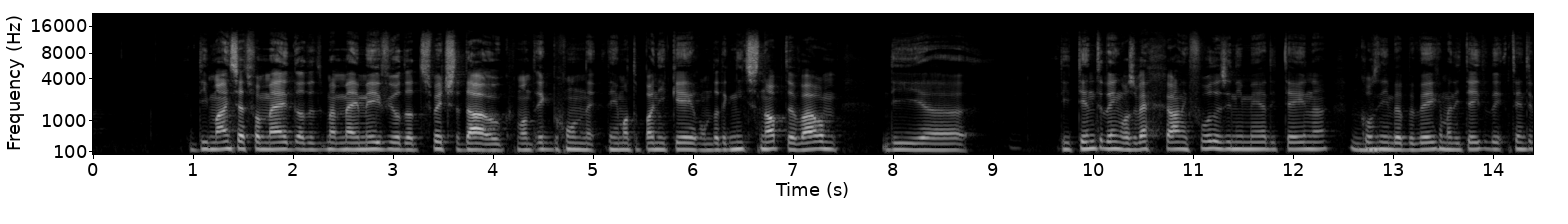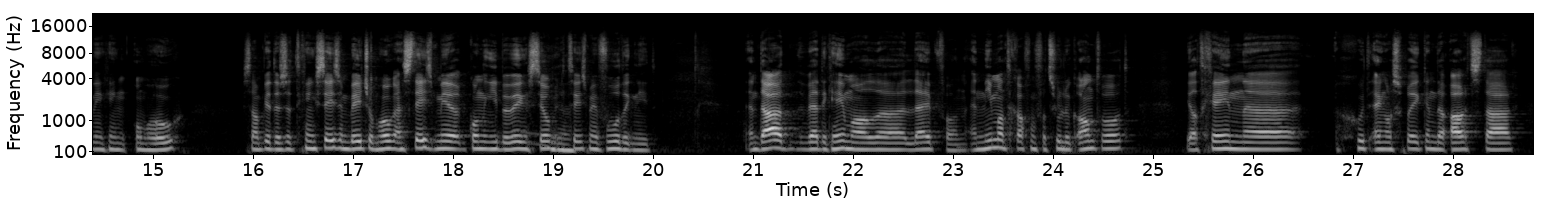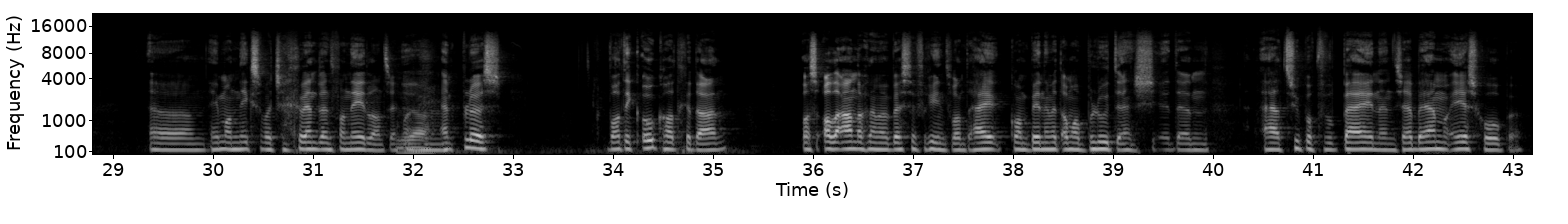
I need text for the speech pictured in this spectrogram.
die mindset van mij, dat het met mij meeviel, dat switchte daar ook. Want ik begon helemaal te panikeren, omdat ik niet snapte waarom die, eh, die tinteling was weggegaan. Ik voelde ze niet meer, die tenen. Ik kon ze niet meer bewegen, maar die tinteling, ging omhoog. Snap je? Dus het ging steeds een beetje omhoog en steeds meer kon ik niet bewegen, steeds, Ja. steeds meer voelde ik niet. En daar werd ik helemaal eh lijp van. En niemand gaf een fatsoenlijk antwoord. Je had geen eh, goed Engels sprekende arts daar. Ehm, helemaal niks wat je gewend bent van Nederland, zeg maar. Ja. Mhm. En plus, wat ik ook had gedaan, was alle aandacht naar mijn beste vriend. Want hij kwam binnen met allemaal bloed en shit. En hij had super veel pijn. En ze hebben hem eerst geholpen.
